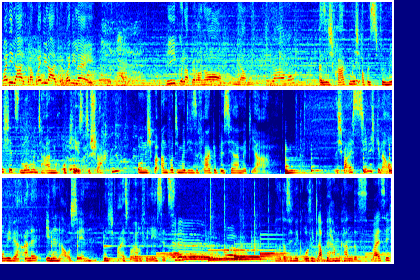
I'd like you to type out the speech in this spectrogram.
Prendi l'altra, prendi l'altra, prendi lei. Piccola però, no. Andiamo. Andiamo. Also ich frage mich, ob es für mich jetzt momentan noch okay ist zu schlachten. Und ich beantworte mir diese Frage bisher mit Ja. Ich weiß ziemlich genau, wie wir alle innen aussehen. Ich weiß, wo eure Filets sitzen. Also, dass ich eine große Klappe haben kann, das weiß ich.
